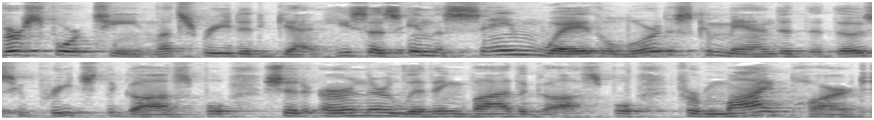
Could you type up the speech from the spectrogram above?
Verse 14, let's read it again. He says, In the same way, the Lord has commanded that those who preach the gospel should earn their living by the gospel. For my part,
